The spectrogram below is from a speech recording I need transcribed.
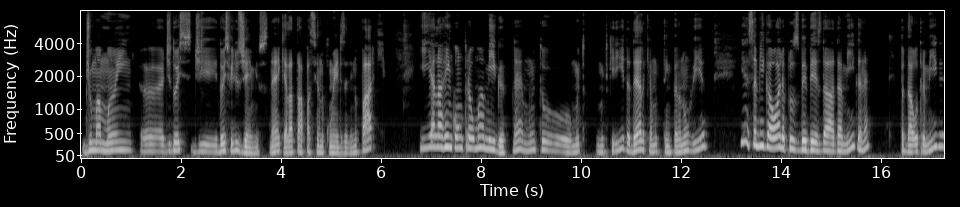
de uma mãe uh, de, dois, de dois filhos gêmeos, né? Que ela tá passeando com eles ali no parque e ela reencontra uma amiga, né? Muito, muito, muito querida dela, que há muito tempo ela não via. E essa amiga olha para os bebês da, da amiga, né? Da outra amiga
